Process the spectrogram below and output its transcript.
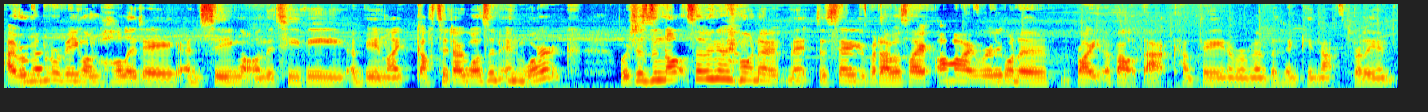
I remember being on holiday and seeing it on the TV and being like gutted I wasn't in work, which is not something I want to admit to say, but I was like, oh, I really want to write about that campaign. I remember thinking that's brilliant.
